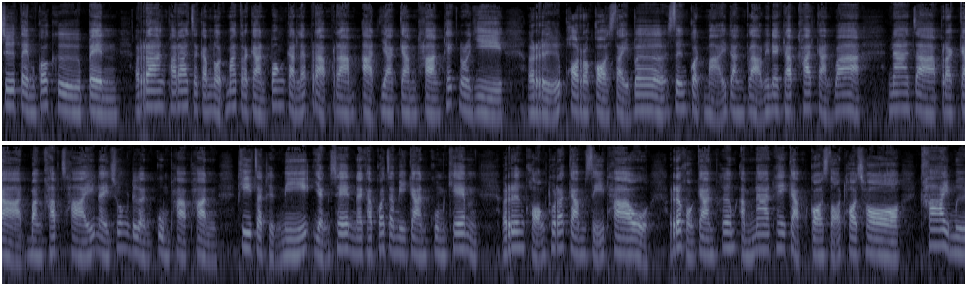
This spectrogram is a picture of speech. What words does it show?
ชื่อเต็มก็คือเป็นร่างพระราชกำหนดมาตรการป้องกันและปราบปรามอาชญากรรมทางเทคโนโลยี หรือพรกไซเบอร์ ซึ่งกฎหมายดังกล่าวนี้นะครับ คาดการณ์ว่า น่าจะประกาศบังคับใช้ในช่วงเดือนกุมภาพันธ์ที่จะถึงนี้อย่างเช่นนะครับ ก็จะมีการคุมเข้มเรื่องของธุรกรรมสีเทา เรื่องของการเพิ่มอำนาจให้กับ กสทช ค่ายมือ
